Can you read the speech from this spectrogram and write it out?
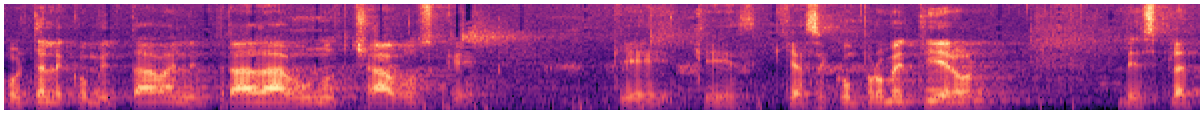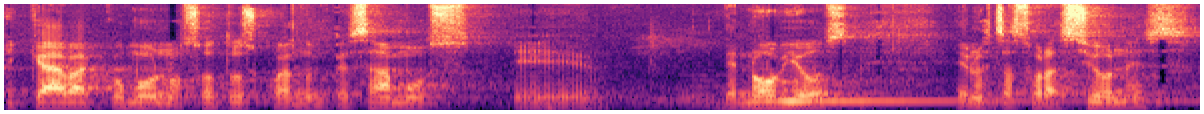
Ahorita le comentaba en la entrada a unos chavos que, que, que, ya se comprometieron, les platicaba cómo nosotros cuando empezamos eh, de novios, en nuestras oraciones,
